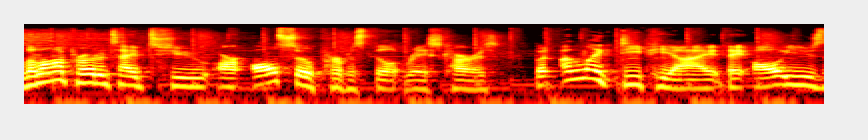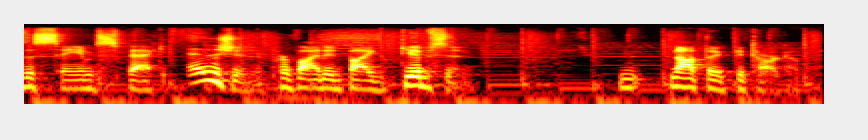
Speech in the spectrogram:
Le Mans Prototype 2 are also purpose-built race cars, but unlike DPI, they all use the same spec engine provided by Gibson, not the guitar company.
